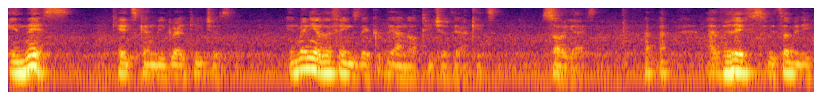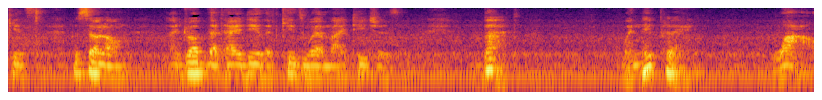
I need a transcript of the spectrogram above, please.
in this, kids can be great teachers. In many other things, they, they are not teachers, they are kids. Sorry, guys. I've lived with so many kids for so long. I dropped that idea that kids were my teachers. But when they play, wow.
